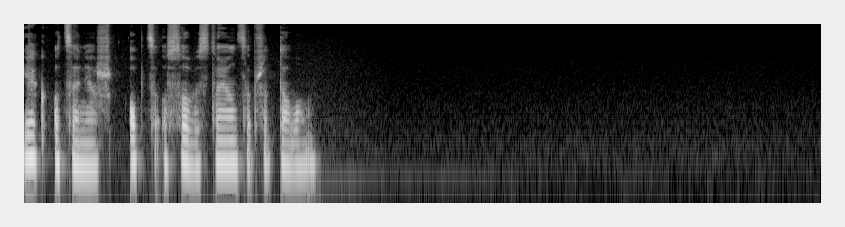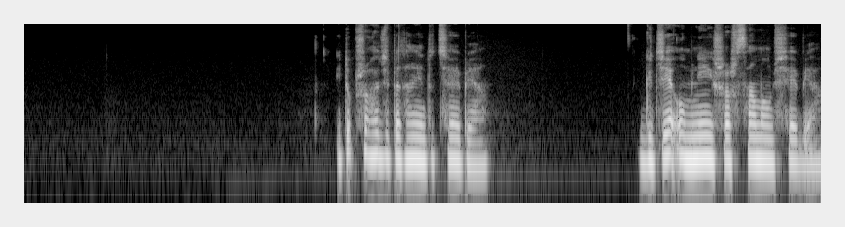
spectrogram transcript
Jak oceniasz obce osoby stojące przed tobą? I tu przychodzi pytanie do ciebie: gdzie umniejszasz samą siebie?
